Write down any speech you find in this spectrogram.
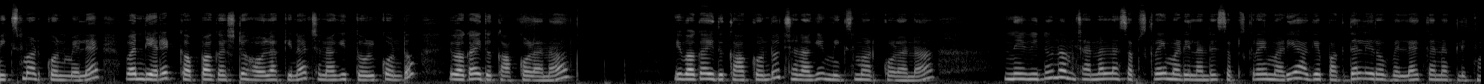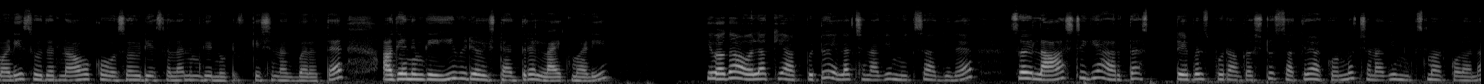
ಮಿಕ್ಸ್ ಮಾಡ್ಕೊಂಡ್ಮೇಲೆ ಒಂದು ಎರಡು ಕಪ್ ಆಗೋಷ್ಟು ಅವಲಕ್ಕಿನ ಚೆನ್ನಾಗಿ ತೊಳ್ಕೊಂಡು ಇವಾಗ ಇದಕ್ಕೆ ಹಾಕ್ಕೊಳ್ಳೋಣ ಇವಾಗ ಇದಕ್ಕೆ ಹಾಕ್ಕೊಂಡು ಚೆನ್ನಾಗಿ ಮಿಕ್ಸ್ ಮಾಡ್ಕೊಳ್ಳೋಣ. ನೀವಿನ್ನೂ ನಮ್ಮ ಚಾನಲ್ನ ಸಬ್ಸ್ಕ್ರೈಬ್ ಮಾಡಿಲ್ಲ ಅಂದರೆ ಸಬ್ಸ್ಕ್ರೈಬ್ ಮಾಡಿ, ಹಾಗೆ ಪಕ್ಕದಲ್ಲಿರೋ ಬೆಲ್ಲೈಕನ್ನ ಕ್ಲಿಕ್ ಮಾಡಿ ಸೊ ದಟ್ ನಾವು ಹೊಸ ವೀಡಿಯೋಸ್ ಎಲ್ಲ ನಿಮಗೆ ನೋಟಿಫಿಕೇಷನ್ ಆಗಿ ಬರುತ್ತೆ. ಹಾಗೆ ನಿಮಗೆ ಈ ವಿಡಿಯೋ ಇಷ್ಟ ಆಗಿದ್ರೆ ಲೈಕ್ ಮಾಡಿ. ಇವಾಗ ಅವಲಕ್ಕಿ ಹಾಕ್ಬಿಟ್ಟು ಎಲ್ಲ ಚೆನ್ನಾಗಿ ಮಿಕ್ಸ್ ಆಗಿದೆ. ಸೊ ಲಾಸ್ಟಿಗೆ ಅರ್ಧ ಟೇಬಲ್ ಸ್ಪೂನ್ ಆಗೋಷ್ಟು ಸಕ್ಕರೆ ಹಾಕ್ಕೊಂಡು ಚೆನ್ನಾಗಿ ಮಿಕ್ಸ್ ಮಾಡ್ಕೊಳ್ಳೋಣ.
